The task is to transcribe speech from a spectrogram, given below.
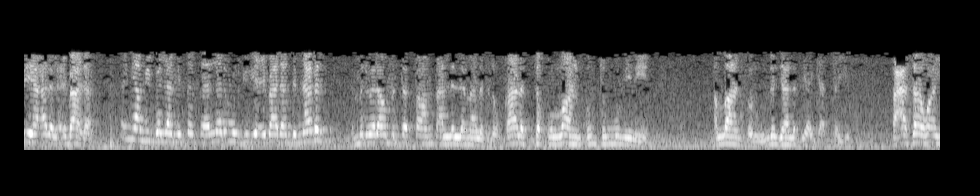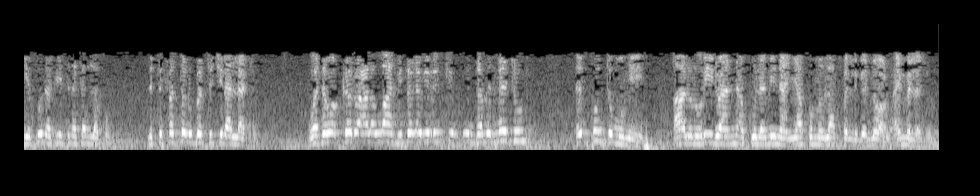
بها على العبادة أن يامي بلا من تتألن ملقي عبادة عندنا من بلاهم من تتطعم تعلل لما لتنو قال اتقوا الله إن كنتم مؤمنين الله انفروا النجاة يا كات طيب فعساه أن يكون فتنة لكم لتفتنوا بتشلالاتكم وتوكلوا على الله في طلب الرزق إن كنتم تمنيتم إن كنتم مؤمنين قالوا نريد أن نأكل منها أن يكون مبلغ فلق النور أي ملزون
